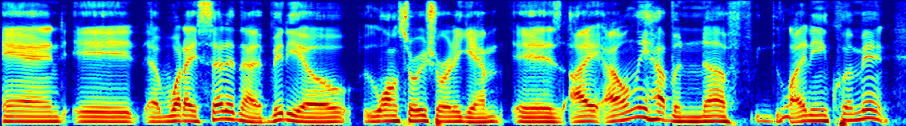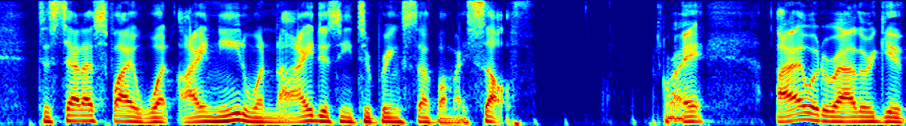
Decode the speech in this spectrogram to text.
and it uh, what I said in that video, long story short, again, is I, I only have enough lighting equipment to satisfy what I need when I just need to bring stuff by myself, right? I would rather give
